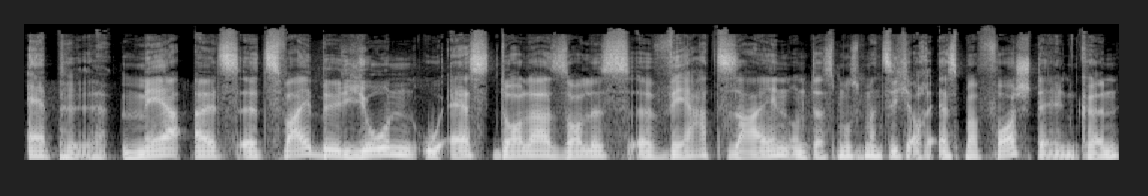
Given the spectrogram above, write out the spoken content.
Apple. Mehr als 2 äh, Billionen US-Dollar soll es äh, wert sein und das muss man sich auch erstmal vorstellen können.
